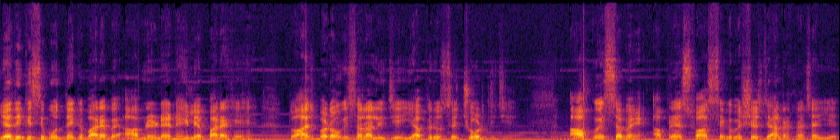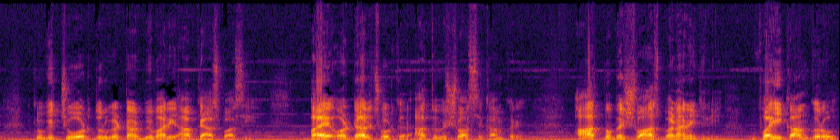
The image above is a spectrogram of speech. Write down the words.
यदि किसी मुद्दे के बारे में आप निर्णय नहीं ले पा रहे हैं तो आज बड़ों की सलाह लीजिए या फिर उसे छोड़ दीजिए। आपको इस समय अपने स्वास्थ्य का विशेष ध्यान रखना चाहिए, क्योंकि चोट, दुर्घटना और बीमारी आपके आसपास ही है। भय और डर छोड़कर आत्मविश्वास से काम करें। आत्मविश्वास बढ़ाने के लिए वही काम करो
